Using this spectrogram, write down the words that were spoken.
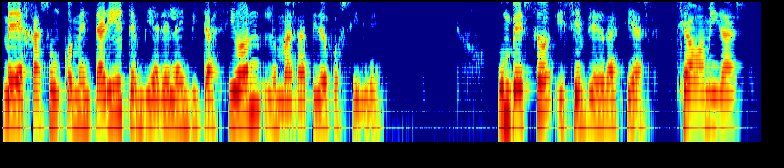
Me dejas un comentario y te enviaré la invitación lo más rápido posible. Un beso y siempre gracias. Chao amigas.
